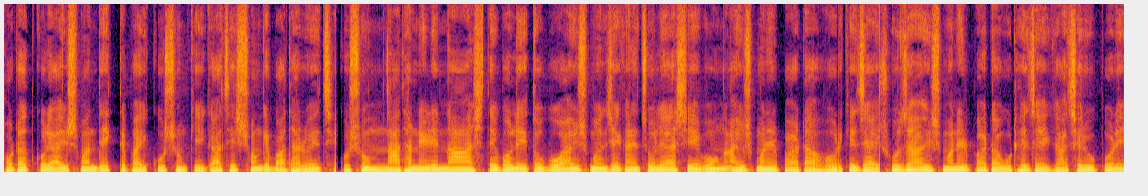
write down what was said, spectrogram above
হঠাৎ করে আয়ুষ্মান দেখতে পায় কুসুমকে গাছের সঙ্গে বাধা রয়েছে। কুসুম নাধা নেড়ে না আসতে বলে, তবুও আয়ুষ্মান সেখানে চলে আসে এবং আয়ুষ্মানের পাটা হড়কে যায়। সোজা আয়ুষ্মানের পাটা উঠে যায় গাছের উপরে।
